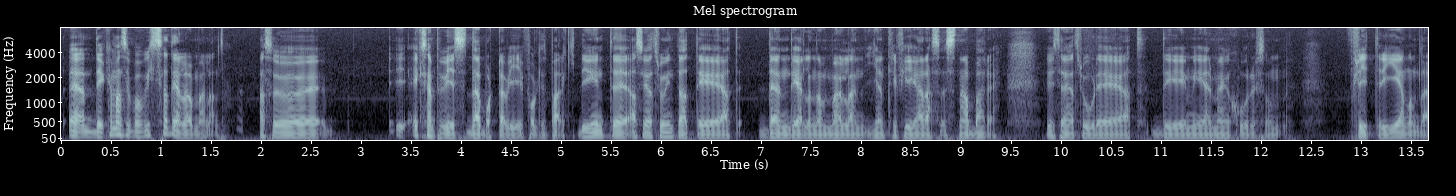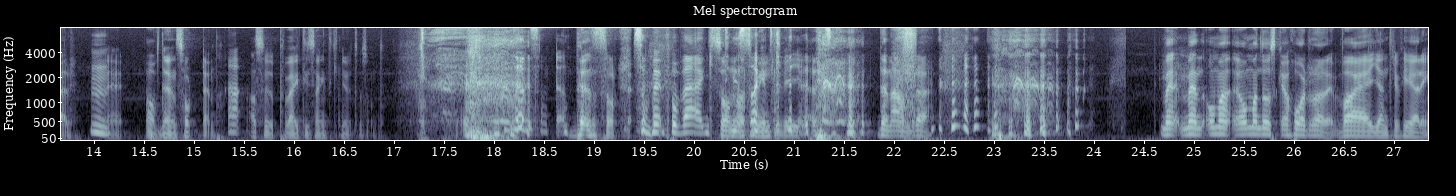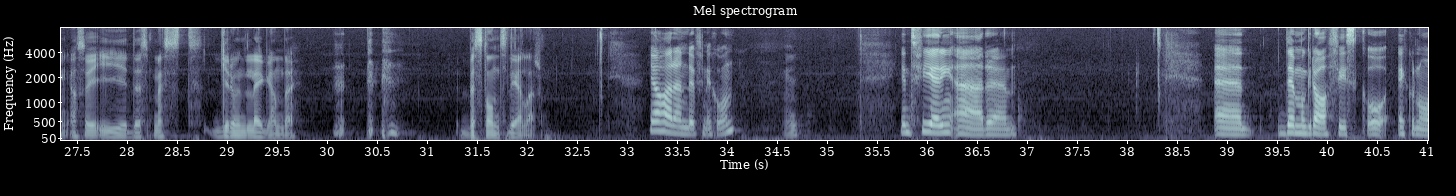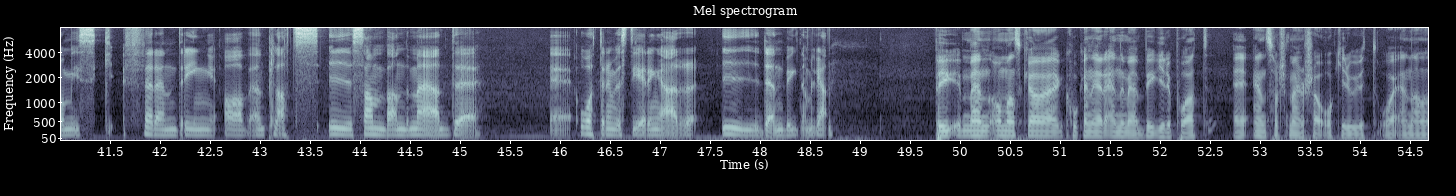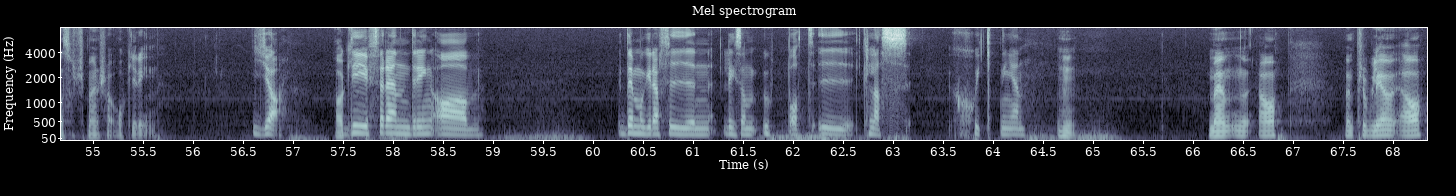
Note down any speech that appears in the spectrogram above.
Eh, Det kan man se på vissa delar av Möllan. Alltså, eh, exempelvis där borta vid Folkets park. Det är inte, alltså jag tror inte att det är att den delen av Möllan gentrifieras snabbare. Utan jag tror det är att det är mer människor som flyter igenom där. Mm. Eh, av den sorten. Ja. Alltså på väg till Sankt Knut och sånt. Den sorten. Den sorten. Som är på väg Sådana till som inte vi är. Den andra. men men om, man, om man då ska hårdra det, vad är gentrifiering? Alltså i dess mest grundläggande beståndsdelar. Jag har en definition. Mm. Gentrifiering är eh, eh, demografisk och ekonomisk förändring av en plats i samband med eh, återinvesteringar i den byggda miljön. By- men om man ska koka ner ännu mer, bygger det på att eh, en sorts människa åker ut och en annan sorts människa åker in? Ja, Okej. det är förändring av demografin liksom uppåt i klasskiktningen. Mm. Men ja, men problem, ja.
